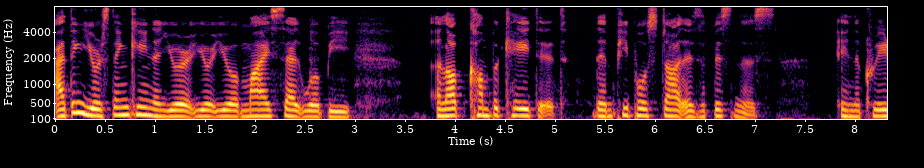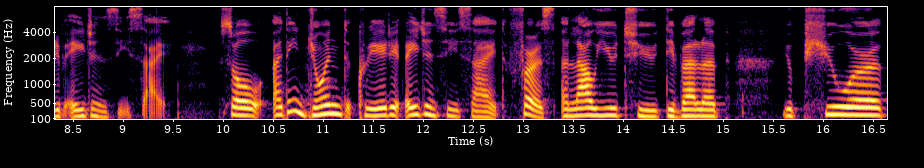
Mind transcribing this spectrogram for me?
I think your thinking and your your your mindset will be a lot complicated than people start as a business in the creative agency side. So I think join the creative agency side first, allow you to develop your pure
